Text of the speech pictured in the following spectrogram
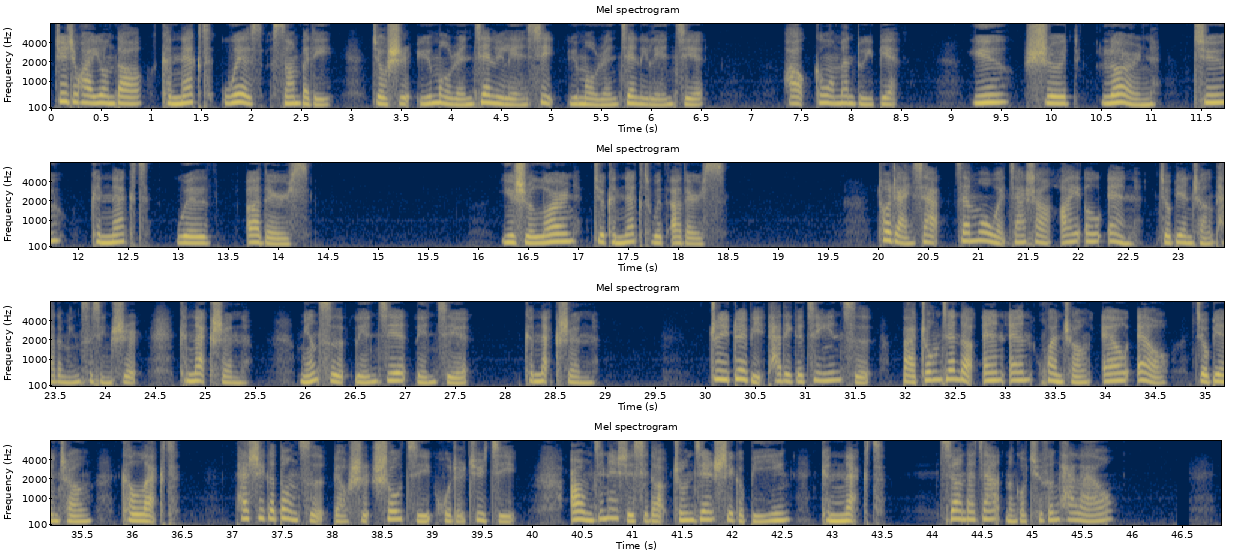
这句话用到 connect with somebody，就是与某人建立联系，与某人建立连接。好，跟我慢读一遍。You should learn to connect with others. You should learn to connect with others. 拓展一下，在末尾加上 i o n 就变成它的名词形式 connection，名词连接、连接 connection。 注意对比它的一个近音词，把中间的 n n 换成 l l，就变成 collect。它是一个动词，表示收集或者聚集。而我们今天学习的中间是一个鼻音 connect，希望大家能够区分开来哦。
